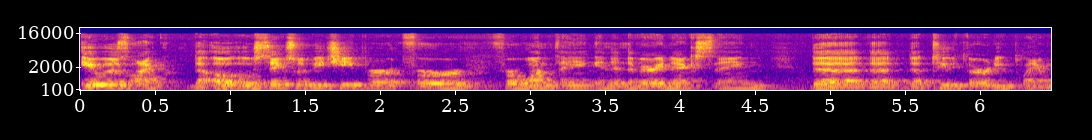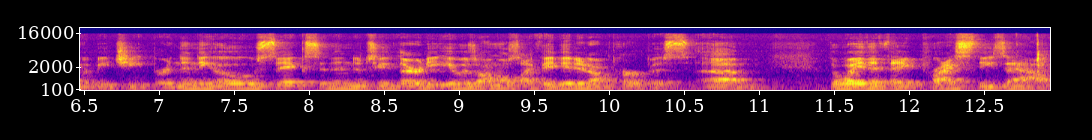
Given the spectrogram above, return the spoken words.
it was like the 006 would be cheaper for for one thing and then the very next thing the the, the 230 plan would be cheaper and then the 006 and then the 230 it was almost like they did it on purpose um, the way that they priced these out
